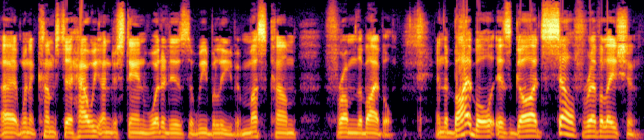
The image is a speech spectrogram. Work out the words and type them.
uh, when it comes to how we understand what it is that we believe. It must come from the Bible. And the Bible is God's self revelation.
